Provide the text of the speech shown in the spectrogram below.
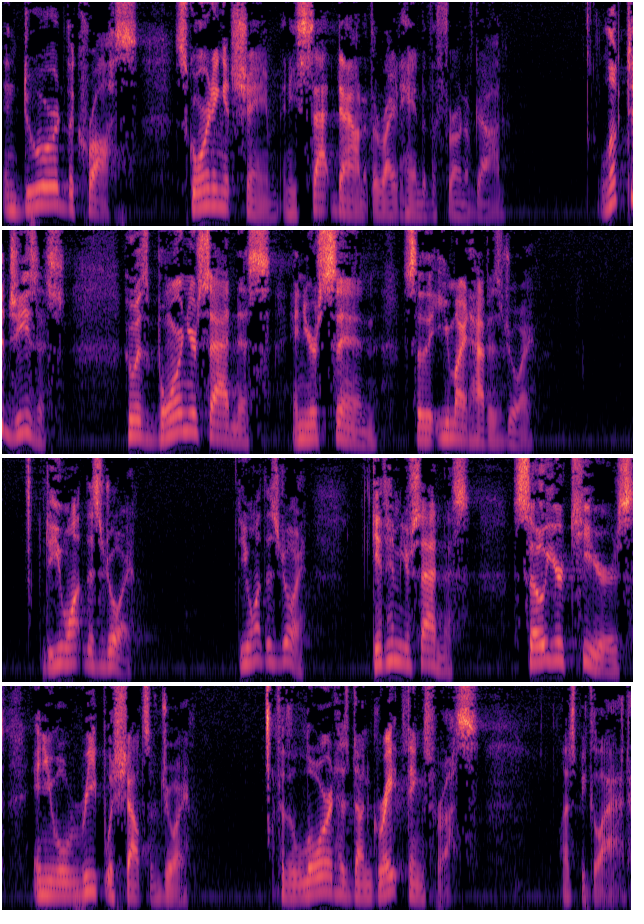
endured the cross, scorning its shame, and he sat down at the right hand of the throne of God. Look to Jesus, who has borne your sadness and your sin so that you might have his joy. Do you want this joy? Do you want this joy? Give him your sadness. Sow your tears, and you will reap with shouts of joy. For the Lord has done great things for us. Let's be glad.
